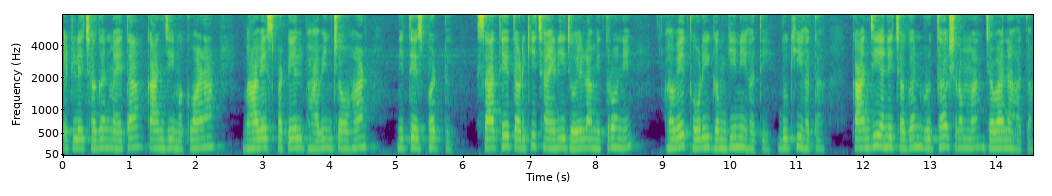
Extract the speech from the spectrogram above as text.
એટલે છગન મહેતા, કાનજી મકવાણા, ભાવેશ પટેલ, ભાવિન ચૌહાણ, નિતેશ ભટ્ટ. સાથે તડકી છાંયડી જોયેલા મિત્રોને હવે થોડી ગમગીની હતી, દુઃખી હતા. કાનજી અને છગન વૃદ્ધાશ્રમમાં જવાના હતા.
